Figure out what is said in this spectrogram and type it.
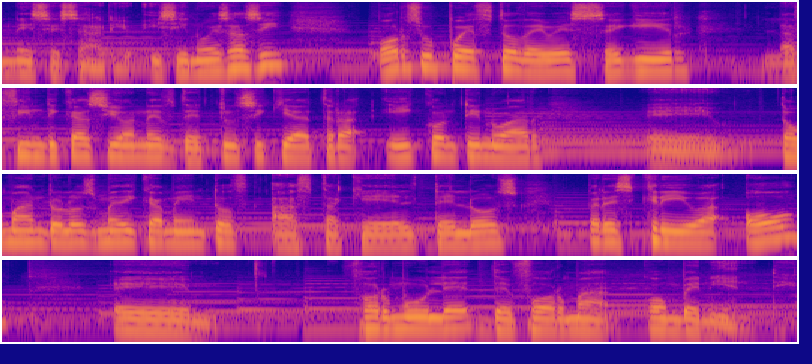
necesario. Y si no es así, por supuesto debes seguir las indicaciones de tu psiquiatra y continuar eh, tomando los medicamentos hasta que él te los prescriba o eh, formule de forma conveniente.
